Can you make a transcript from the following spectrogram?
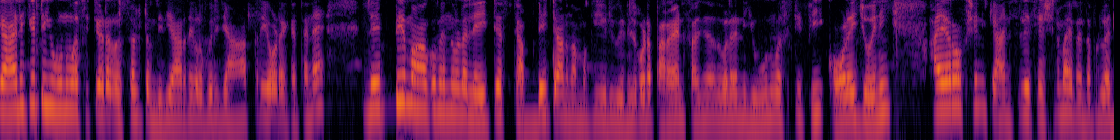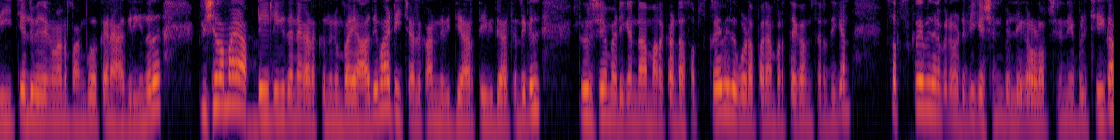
കാലിക്കറ്റ് യൂണിവേഴ്സിറ്റിയുടെ റിസൾട്ടും വിദ്യാർത്ഥികൾക്ക് ഒരു രാത്രിയോടെയൊക്കെ തന്നെ ലഭ്യമാകുമെന്നുള്ള ലേറ്റസ്റ്റ് അപ്ഡേറ്റ് ആണ് നമുക്ക് ഈ ഒരു വീഡിയോയിൽ കൂടെ പറയാൻ സാധിക്കുന്നത്. അതുപോലെ തന്നെ university fee college joining higher option ക്യാൻസലൈസേഷനുമായി ബന്ധപ്പെട്ടുള്ള ഡീറ്റെയിൽ വിവരങ്ങളാണ് പങ്കുവെക്കാൻ ആഗ്രഹിക്കുന്നത്. വിശദമായ അപ്ഡേറ്റിലേക്ക് തന്നെ കിടക്കുന്നതിന് മുമ്പായി ആദ്യമായി ടീച്ചർ കാണുന്ന വിദ്യാർത്ഥി വിദ്യാർത്ഥികൾ തീർച്ചയായും അടിക്കേണ്ട മറക്കണ്ട സബ്സ്ക്രൈബ് ചെയ്ത് കൂടെ പറയാൻ പ്രത്യേകം ശ്രദ്ധിക്കാം. സബ്സ്ക്രൈബ് ചെയ്തപ്പോൾ നോട്ടിഫിക്കേഷൻ ബെല്ലുകൾ ഓപ്ഷൻ എനേബിൾ ചെയ്യുക.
